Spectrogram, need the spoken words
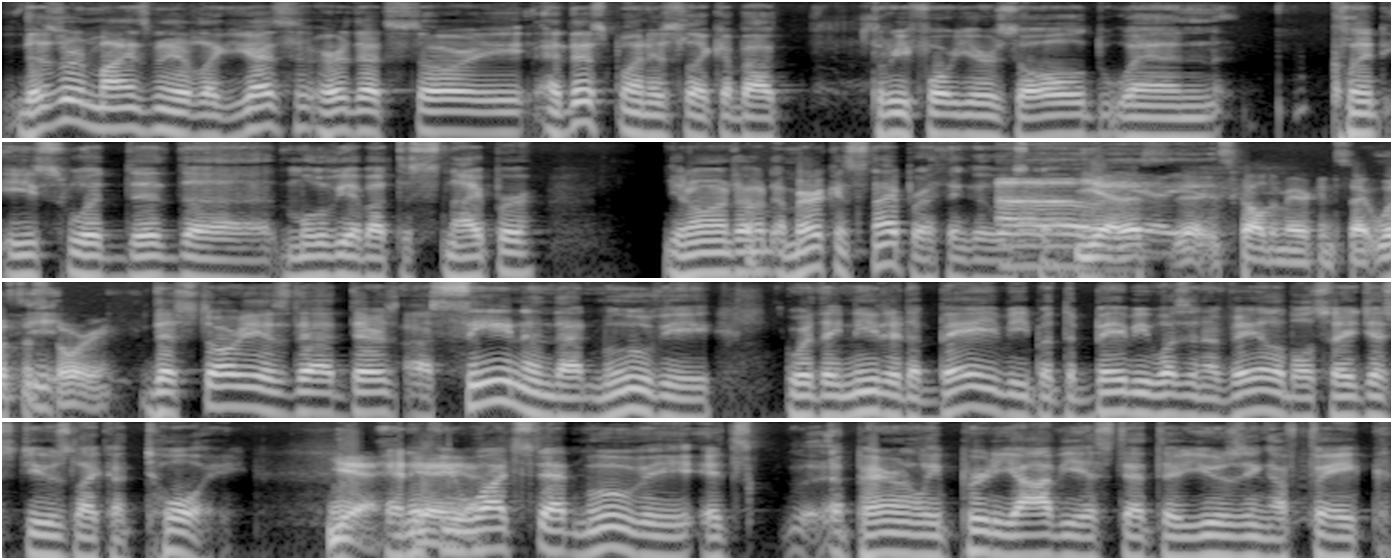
This reminds me of like you guys heard that story. At this point, it's like about three, four years old when Clint Eastwood did the movie about the sniper. You know what I'm talking about? American Sniper, I think it was called. Oh, yeah, that's yeah, yeah. it's called American Sniper. What's the It- story? The story is that there's a scene in that movie where they needed a baby, but the baby wasn't available, so they just used like a toy. Yeah. And yeah, if you yeah. watch that movie, it's apparently pretty obvious that they're using a fake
